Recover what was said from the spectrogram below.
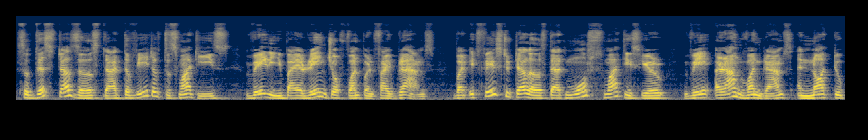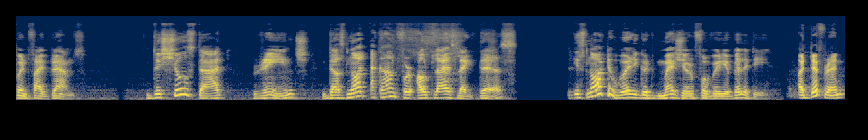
So this tells us that the weight of the Smarties vary by a range of 1.5 grams but it fails to tell us that most Smarties here weigh around 1 grams and not 2.5 grams. This shows that range does not account for outliers like this. It's not a very good measure for variability. A different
